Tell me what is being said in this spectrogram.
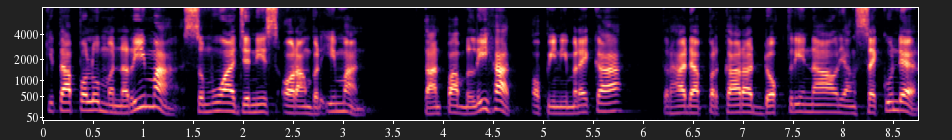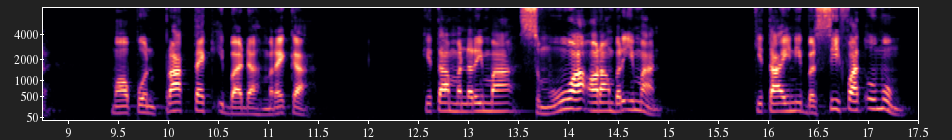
kita perlu menerima semua jenis orang beriman tanpa melihat opini mereka terhadap perkara doktrinal yang sekunder maupun praktek ibadah mereka. Kita menerima semua orang beriman. Kita ini bersifat umum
